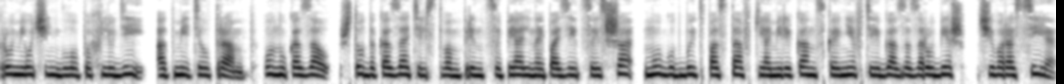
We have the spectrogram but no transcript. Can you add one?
кроме очень глупых людей, отметил Трамп. Он указал, что доказательством принципиальной позиции США могут быть поставки американской нефти и газа за рубеж, чего Россия,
